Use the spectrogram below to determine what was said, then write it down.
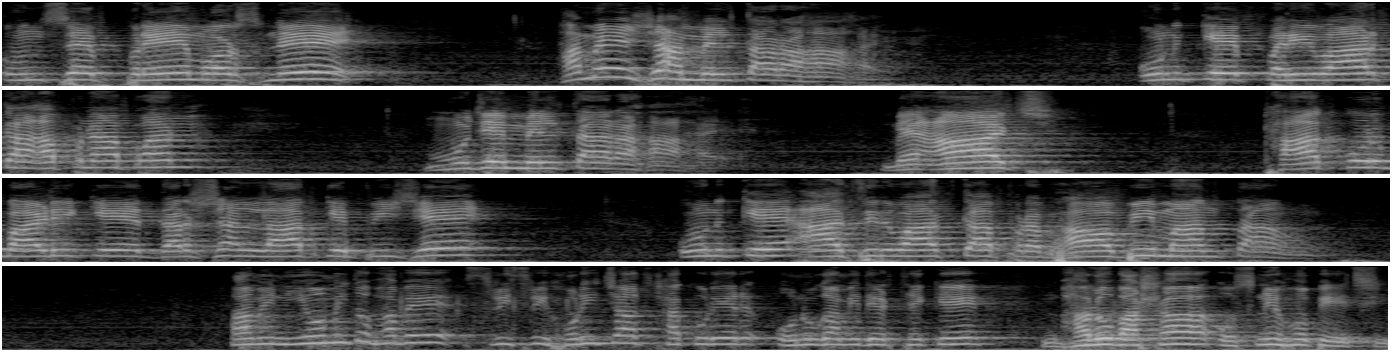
उनसे प्रेम और स्नेह हमेशा मिलता रहा है। उनके परिवार का अपनापन मुझे मिलता रहा है। मैं आज ठाकुर बाड़ी के दर्शन लाभ के पीछे उनके आशीर्वाद का प्रभाव भी मानता हूँ। আমি নিয়মিতভাবে শ্রী শ্রী হরিচাঁদ ঠাকুরের অনুগামীদের থেকে ভালোবাসা ও স্নেহ পেয়েছি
